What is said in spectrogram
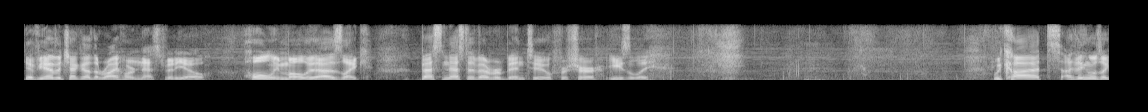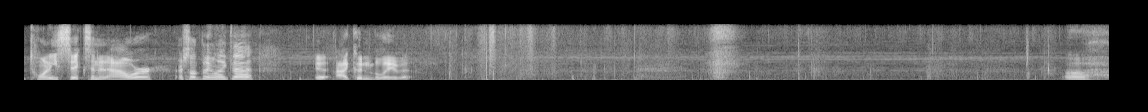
If you haven't checked out the Rhyhorn nest video, holy moly, that was like best nest I've ever been to for sure, easily. We caught, I think it was like 26 in an hour or something like that. It, I couldn't believe it. Oh.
